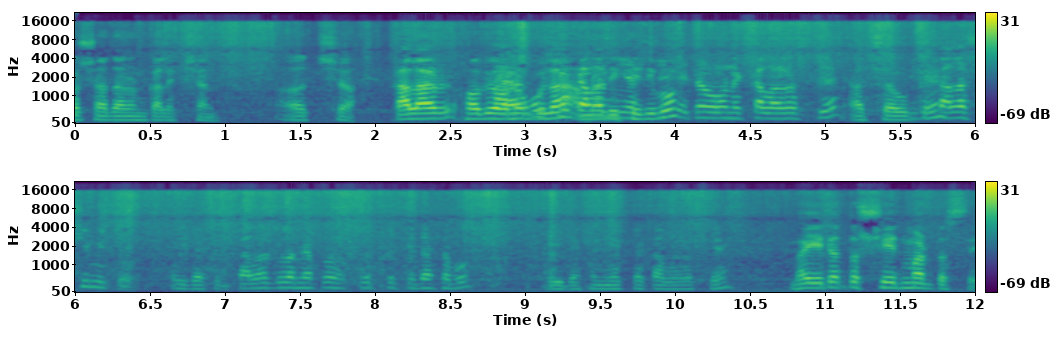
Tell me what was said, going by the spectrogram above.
অসাধারণ কালেকশন আচ্ছা কালার হবে অনেকগুলা হ্যাঁ, অবশ্যই আমরা দেখিয়ে দিব। এটা অনেক কালার আসছে। আচ্ছা ওকে। কালার সীমিত এই দেখেন কালারগুলো আমি আপনার প্রত্যেককে দেখাবো। এই দেখেন একটা কালার আছে। ভাই এটা তো শেড মারতেছে।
